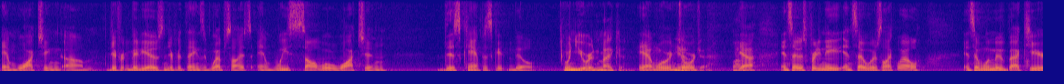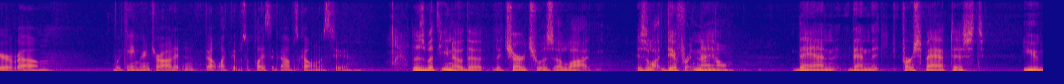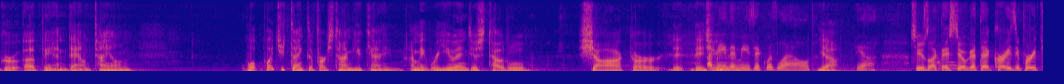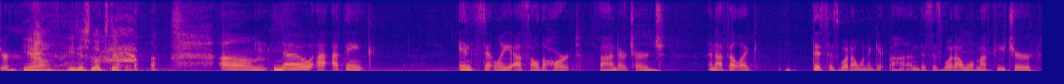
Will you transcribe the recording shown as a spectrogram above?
and watching um, different videos and different things and websites, and we saw, we were watching this campus get built. When you were in Macon? Yeah, and we were in yeah. Georgia. Wow. Yeah. And so it was pretty neat. And so it was like, well, and so when we moved back here, um, we came here and tried it and felt like it was a place that God was calling us to. Elizabeth, you know, the, the church was a lot, is a lot different now than, than the First Baptist you grew up in downtown. What what'd you think the first time you came? I mean, were you in just total shock, or did, did you? I mean, the music was loud. Yeah. Yeah. She was like, "They still got that crazy preacher." Yeah, he just looks different. um, no, I, I, think instantly I saw the heart behind our church, mm. and I felt like this is what I want to get behind. This is what I want my future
